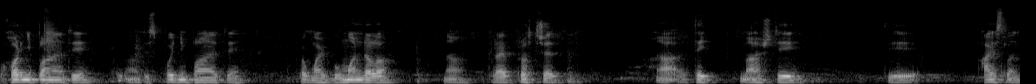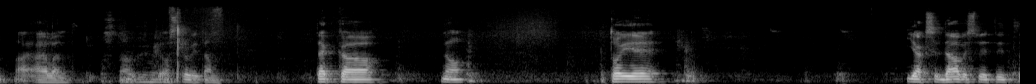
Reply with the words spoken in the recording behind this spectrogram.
horní planety, no, ty spodní planety, pak máš Bhumandala, no, která je prostřed, a teď máš ty, ty Iceland, Island, no, ty ostrovy tam. Tak, no, to je, jak se dá vysvětlit,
